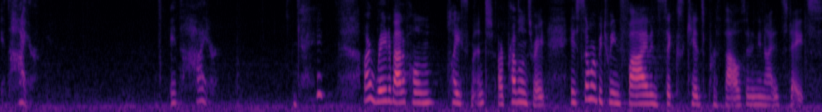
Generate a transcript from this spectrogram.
It's higher. It's higher. Okay? Our rate of out of home placement, our prevalence rate, is somewhere between five and six kids per thousand in the United States.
